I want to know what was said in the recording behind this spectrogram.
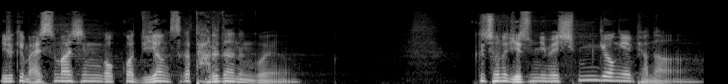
이렇게 말씀하신 것과 뉘앙스가 다르다는 거예요. 그래서 저는 예수님의 심경의 변화,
